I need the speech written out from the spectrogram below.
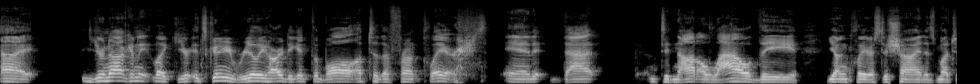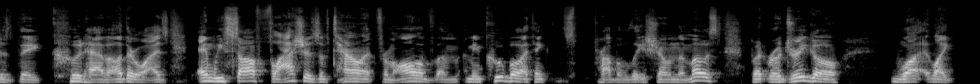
uh, you're not gonna like you're. It's going to be really hard to get the ball up to the front players, and that did not allow the young players to shine as much as they could have otherwise. And we saw flashes of talent from all of them. I mean, Kubo, I think, has probably shown the most, but Rodrigo, what like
